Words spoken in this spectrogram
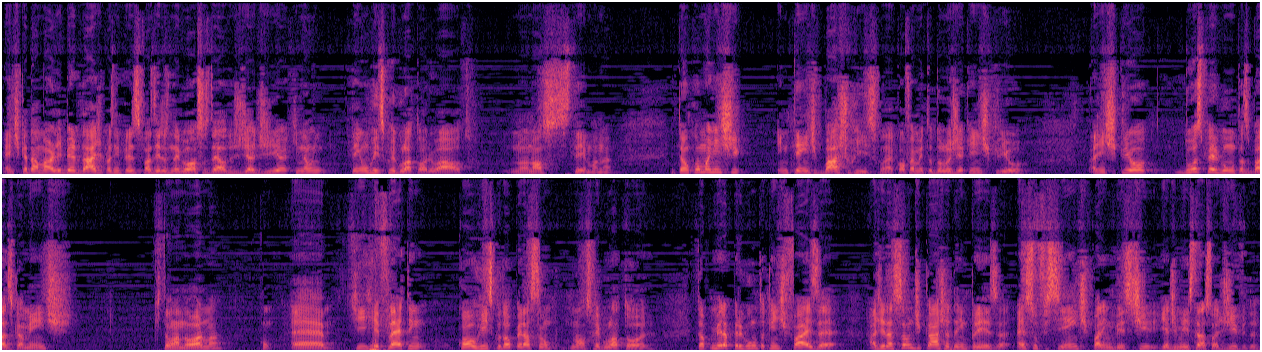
A gente quer dar maior liberdade para as empresas fazerem os negócios dela do dia a dia, que não tem um risco regulatório alto no nosso sistema. Né? Então, como a gente entende baixo risco? Né? Qual foi a metodologia que a gente criou? A gente criou duas perguntas, basicamente, que estão na norma, é, que refletem qual o risco da operação para o nosso regulatório. Então, a primeira pergunta que a gente faz é: a geração de caixa da empresa é suficiente para investir e administrar sua dívida?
